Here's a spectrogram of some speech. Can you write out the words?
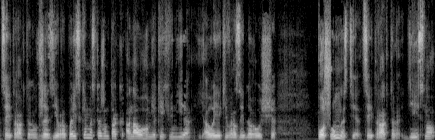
цей трактор вже з європейськими, скажімо так, аналогом яких він є, але які в рази дорожче. По шумності цей трактор дійсно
